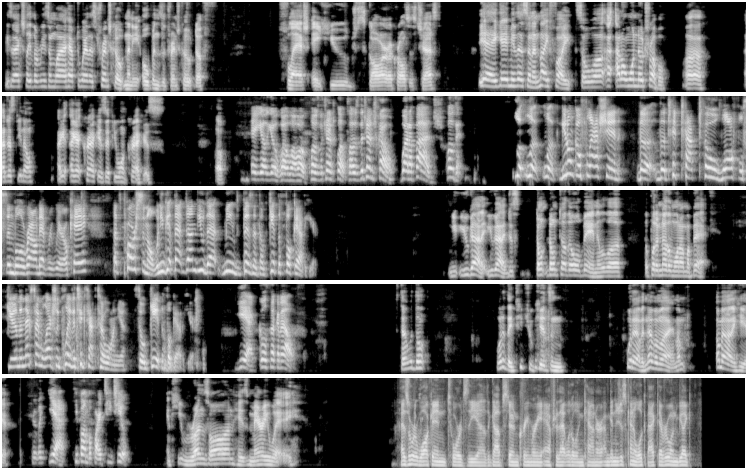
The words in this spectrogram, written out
he's actually the reason why I have to wear this trench coat. And then he opens the trench coat to f- flash a huge scar across his chest. Yeah, he gave me this in a knife fight, so uh, I, I don't want no trouble. Uh, I just, you know, I, I got crackers if you want crackers. Oh. Hey, yo, yo, whoa, whoa, whoa. Close the trench coat. Close the trench coat. What a budge. Close it. Look, look, look! You don't go flashing the the tic tac toe waffle symbol around everywhere, okay? That's personal. When you get that done to you, that means business. Now get the fuck out of here. You you got it, you got it. Just don't don't tell the old man. He'll uh he'll put another one on my back. Yeah, and the next time we'll actually play the tic tac toe on you. So get the fuck out of here. Yeah, go suck an elf. Is that what don't? What did they teach you kids? And whatever. Never mind. I'm I'm out of here. He was like, "Yeah, keep on before I teach you." And he runs on his merry way. As we're walking towards the uh, the Gobstone Creamery after that little encounter, I'm gonna just kind of look back to everyone and be like,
